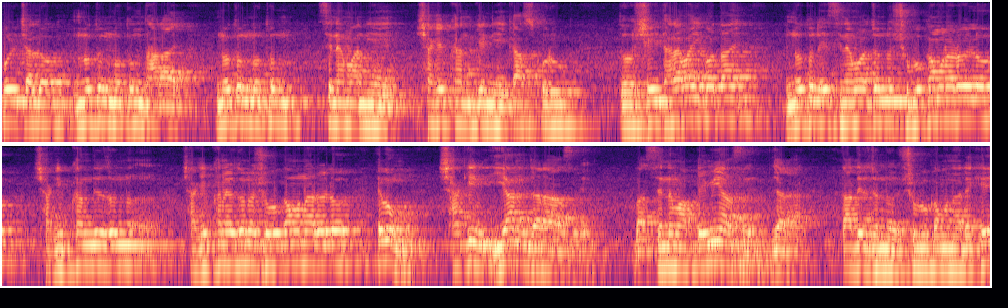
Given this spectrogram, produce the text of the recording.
পরিচালক, নতুন নতুন ধারায়, নতুন নতুন সিনেমা নিয়ে শাকিব খানকে নিয়ে কাজ করুক। তো সেই ধারাবাহিকতায় নতুন এই সিনেমার জন্য শুভকামনা রইল, শাকিব খানদের জন্য, শাকিব খানের জন্য শুভকামনা রইল এবং শাকিব ইয়ান যারা আছে বা সিনেমা প্রেমী আছে যারা তাদের জন্য শুভকামনা রেখে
